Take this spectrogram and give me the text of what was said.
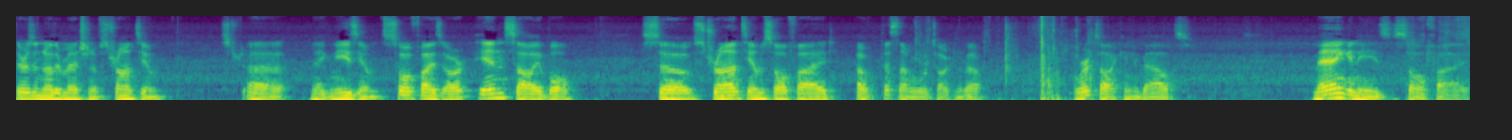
there's another mention of strontium, uh, magnesium. Sulfides are insoluble so strontium sulfide, oh, that's not what we're talking about. We're talking about manganese sulfide.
